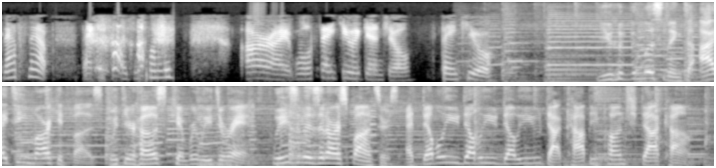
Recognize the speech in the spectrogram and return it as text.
snap, snap. That's, I just wanted. To... All right. Well, thank you again, Jill. Thank you. You have been listening to IT Market Buzz with your host, Kimberly Durand. Please visit our sponsors at www.copypunch.com.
